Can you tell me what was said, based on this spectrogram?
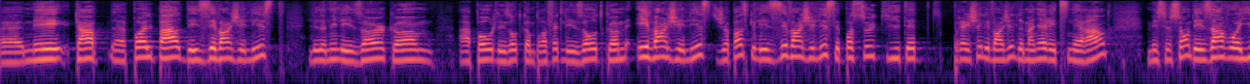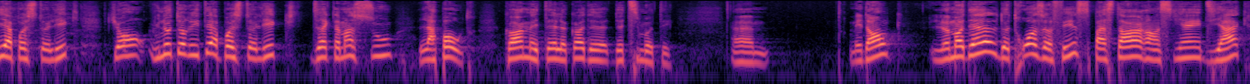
Euh, mais quand euh, Paul parle des évangélistes, il a donné les uns comme apôtres, les autres comme prophètes, les autres comme évangélistes. Je pense que les évangélistes, ce pas ceux qui prêchaient l'Évangile de manière itinérante, mais ce sont des envoyés apostoliques qui ont une autorité apostolique directement sous l'apôtre comme était le cas de, Timothée. Euh, mais donc, le modèle de trois offices, pasteur, ancien, diacre,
